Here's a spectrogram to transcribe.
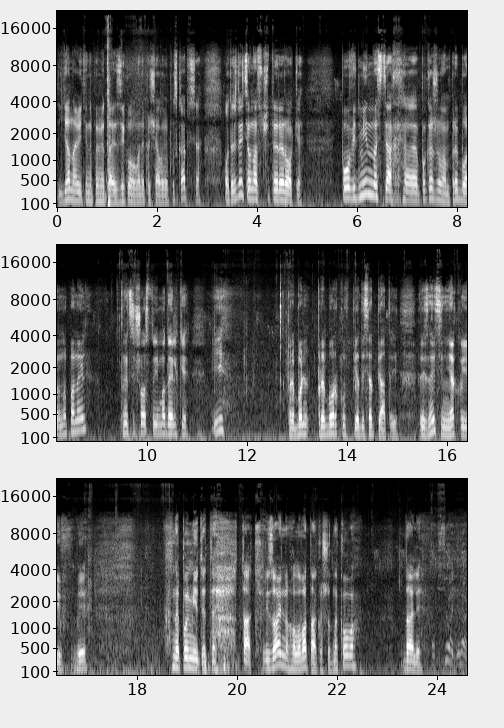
я навіть і не пам'ятаю, з якого вони почали випускатися. От різниця у нас в 4 роки. По відмінностях е, покажу вам приборну панель 36-ї модельки і прибор, приборку в 55-ї. Різниці ніякої ви не помітите. Так, візуально голова також однакова. Далі. Так все одинаково.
